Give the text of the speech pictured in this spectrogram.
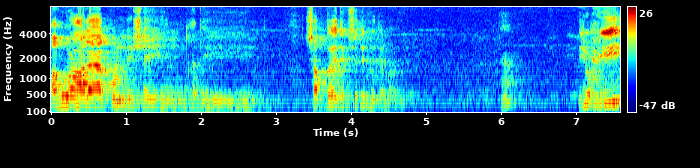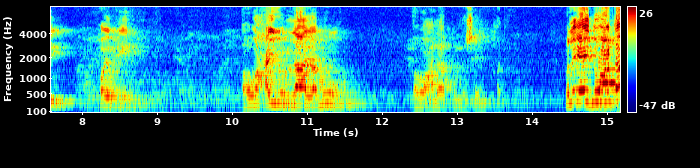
وهو على كل شيء قدير. শব্দ يدك সেদিক হইতে পারে হ্যাঁ ويحيي وهو حي لا يموت وهو على كل شيء قدير. বলে, এই দোয়াটা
